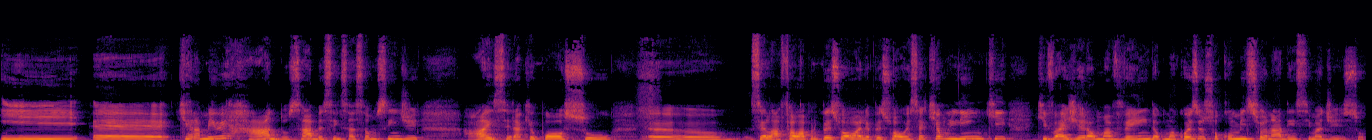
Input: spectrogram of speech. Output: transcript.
E é, que era meio errado, sabe? A sensação assim de ai, será que eu posso, uh, sei lá, falar para o pessoal, olha, pessoal, esse aqui é um link que vai gerar uma venda, alguma coisa, eu sou comissionada em cima disso.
